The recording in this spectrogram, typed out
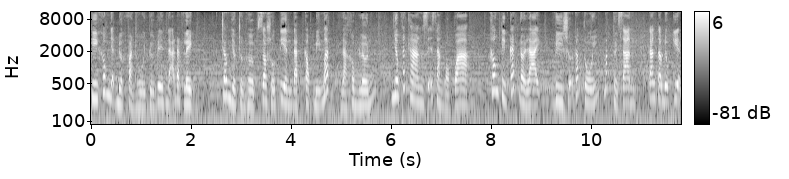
thì không nhận được phản hồi từ bên đã đặt lịch. Trong nhiều trường hợp do số tiền đặt cọc bị mất là không lớn, nhiều khách hàng dễ dàng bỏ qua, không tìm cách đòi lại vì sợ rắc rối, mất thời gian, càng tạo điều kiện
